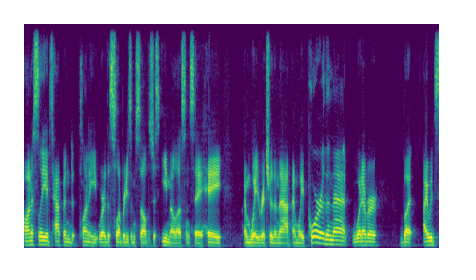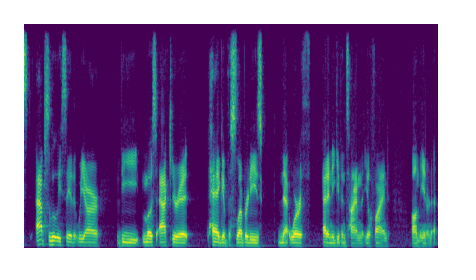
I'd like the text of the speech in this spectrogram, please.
honestly, it's happened plenty where the celebrities themselves just email us and say, hey, I'm way richer than that. I'm way poorer than that, whatever. But I would absolutely say that we are the most accurate peg of the celebrity's net worth at any given time that you'll find on the internet.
